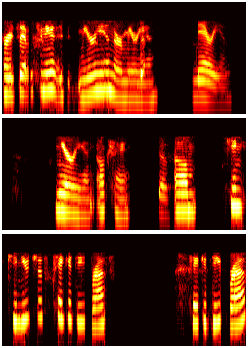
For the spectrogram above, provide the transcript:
or is that what your name is? Is it Marian or Marian? Marian. Marian. Okay. Yes. Um, can can you just take a deep breath? Take a deep breath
